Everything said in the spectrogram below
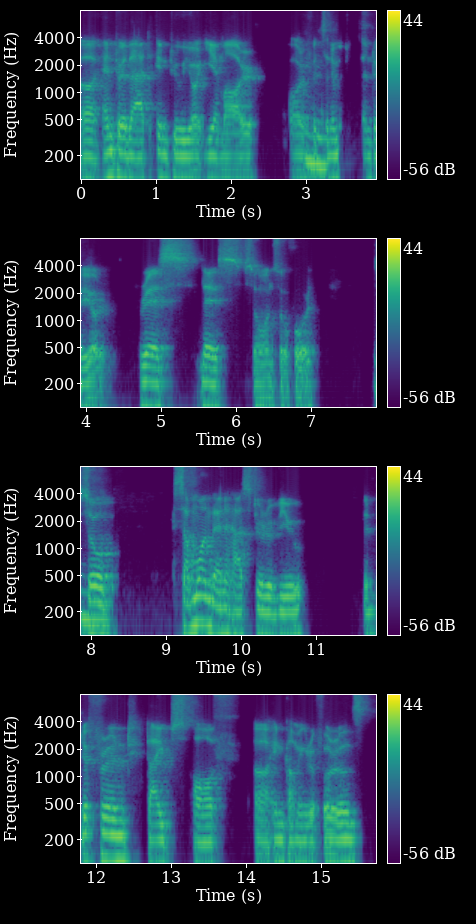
uh, enter that into your EMR, or if mm-hmm. it's an imaging center, your RIS, LIS, so on and so forth. Mm-hmm. So someone then has to review the different types of uh, incoming referrals,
